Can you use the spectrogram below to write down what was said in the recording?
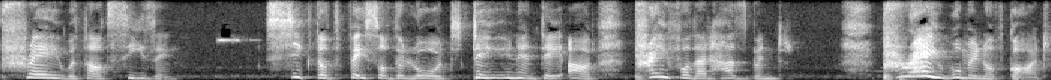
Pray without ceasing. Seek the face of the Lord day in and day out. Pray for that husband. Pray, woman of God.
